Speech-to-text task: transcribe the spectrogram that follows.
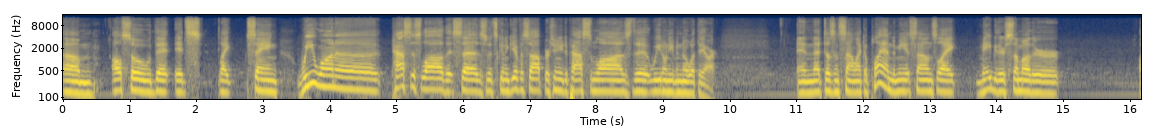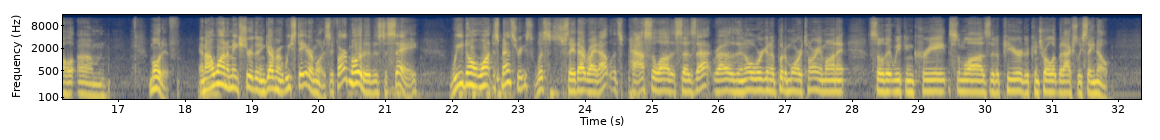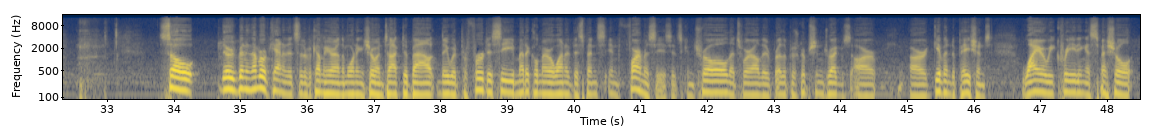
um, also that it's like saying, we want to pass this law that says it's going to give us opportunity to pass some laws that we don't even know what they are. And that doesn't sound like a plan to me. It sounds like maybe there's some other um, motive. And I want to make sure that in government we state our motives. If our motive is to say we don't want dispensaries, let's say that right out. Let's pass a law that says that rather than, oh, we're going to put a moratorium on it so that we can create some laws that appear to control it but actually say no. So there have been a number of candidates that have come here on the morning show and talked about they would prefer to see medical marijuana dispensed in pharmacies. It's controlled. That's where all the other prescription drugs are are given to patients, why are we creating a special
